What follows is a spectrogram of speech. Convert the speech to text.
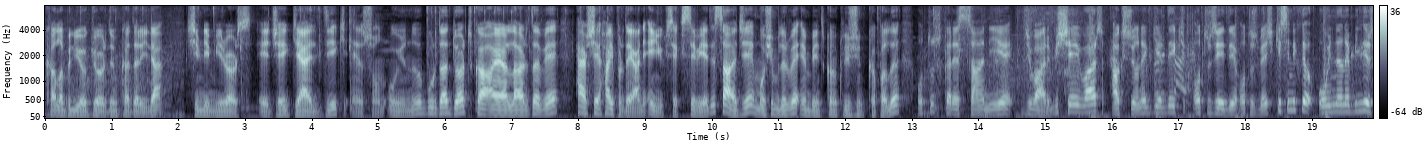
kalabiliyor gördüğüm kadarıyla. Şimdi Mirror's Edge'e geldik en son oyunu. Burada 4K ayarlarda ve her şey Hyper'da yani en yüksek seviyede. Sadece Motion Blur ve Ambient Conclusion kapalı. 30 kare saniye civarı bir şey var. Aksiyona girdik. 37, 35 kesinlikle oynanabilir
